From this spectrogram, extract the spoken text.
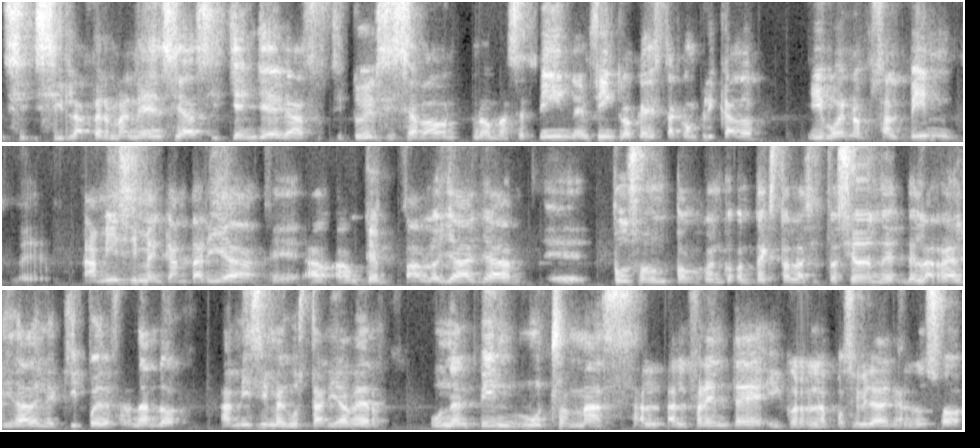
si, si, la permanencia, si quién llega a sustituir, si se va o no Mazepin, en fin, creo que está complicado. Y bueno, pues Alpín, eh, a mí sí me encantaría, eh, aunque Pablo ya, ya eh, puso un poco en contexto la situación de, de, la realidad del equipo y de Fernando, a mí sí me gustaría ver un Alpín mucho más al, al frente y con la posibilidad de que Alonso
